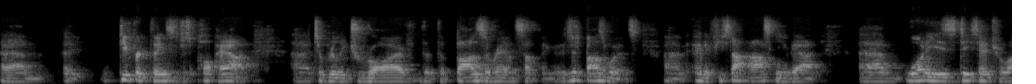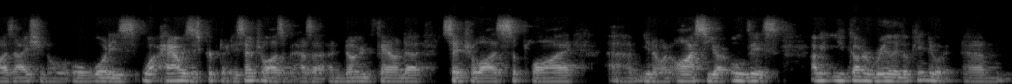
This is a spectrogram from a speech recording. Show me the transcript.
um, uh, different things that just pop out uh, to really drive the, the buzz around something. They're just buzzwords. Um, and if you start asking about um, what is decentralization or, or, what is what how is this crypto decentralized if it has a, a known founder, centralized supply, um, you know, an ICO, all this I mean, you've got to really look into it um,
